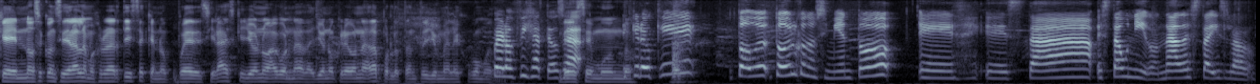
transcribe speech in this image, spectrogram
que no se considera la mejor artista, que no puede decir, ah, es que yo no hago nada, yo no creo nada, por lo tanto yo me alejo como de, Pero fíjate, o de sea, ese mundo. creo que todo, todo el conocimiento eh, está, está unido, nada está aislado.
